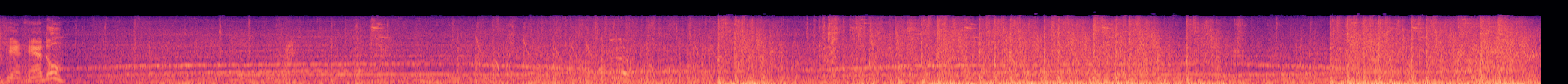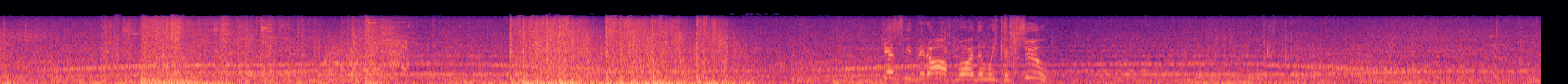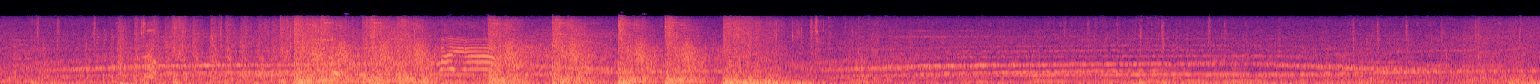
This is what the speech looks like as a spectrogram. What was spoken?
Can't handle. Guess we bit off more than we could chew.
